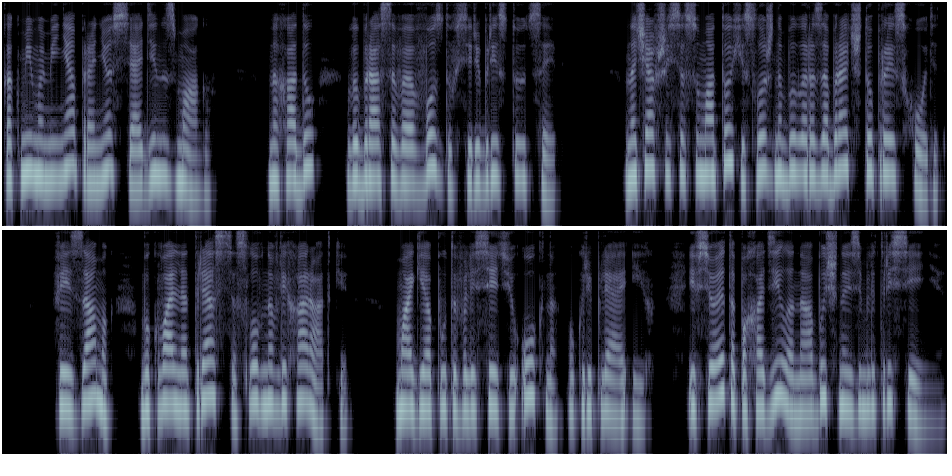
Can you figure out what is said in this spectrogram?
как мимо меня пронесся один из магов, на ходу выбрасывая в воздух серебристую цепь. В начавшейся суматохе сложно было разобрать, что происходит. Весь замок буквально трясся, словно в лихорадке. Маги опутывали сетью окна, укрепляя их, и все это походило на обычное землетрясение.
